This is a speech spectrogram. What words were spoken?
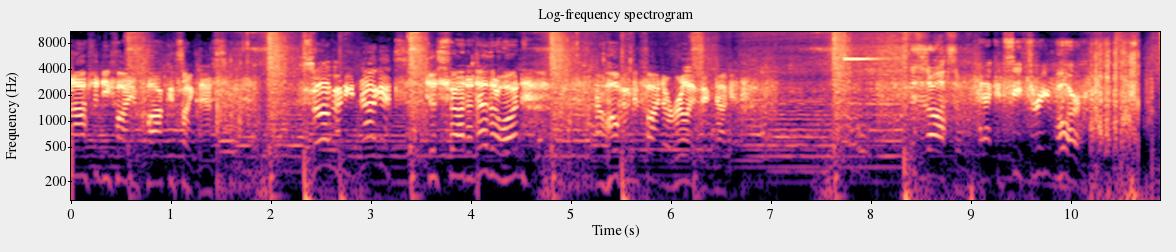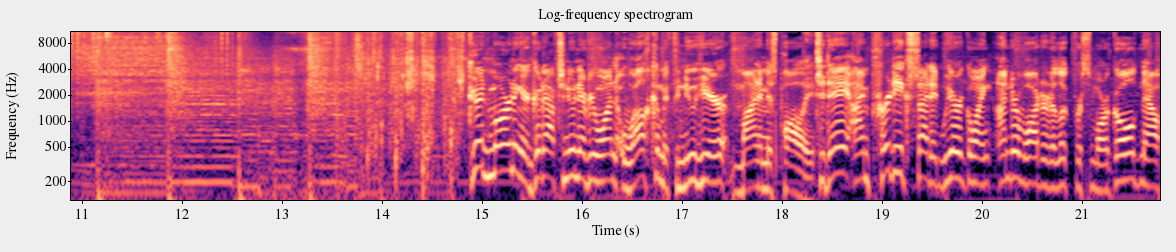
not you find pockets like this. So many nuggets! Just found another one. I'm hoping to find a really big nugget. This is awesome, and I can see three more. Good morning or good afternoon, everyone. Welcome if you're new here. My name is Pauly. Today, I'm pretty excited. We are going underwater to look for some more gold. Now,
